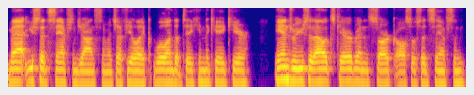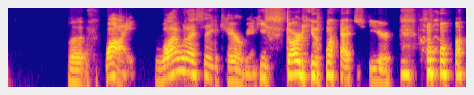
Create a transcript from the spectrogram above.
Matt, you said Samson Johnson, which I feel like will end up taking the cake here. Andrew, you said Alex Karaban, and Sark also said Samson. But why? Why would I say Karaban? He started last year. what?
